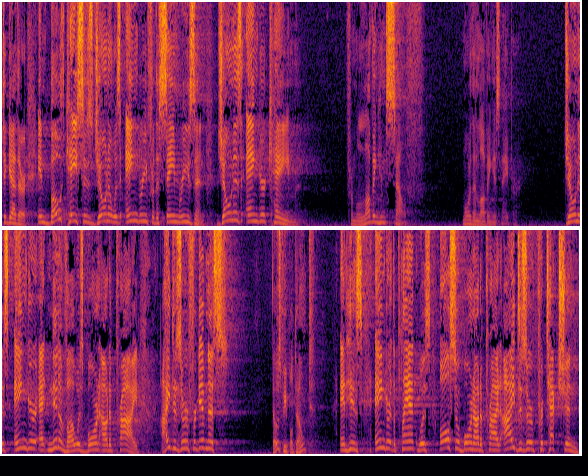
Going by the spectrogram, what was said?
together. In both cases, Jonah was angry for the same reason. Jonah's anger came from loving himself more than loving his neighbor. Jonah's anger at Nineveh was born out of pride. I deserve forgiveness. Those people don't. And his anger at the plant was also born out of pride. I deserve protection.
